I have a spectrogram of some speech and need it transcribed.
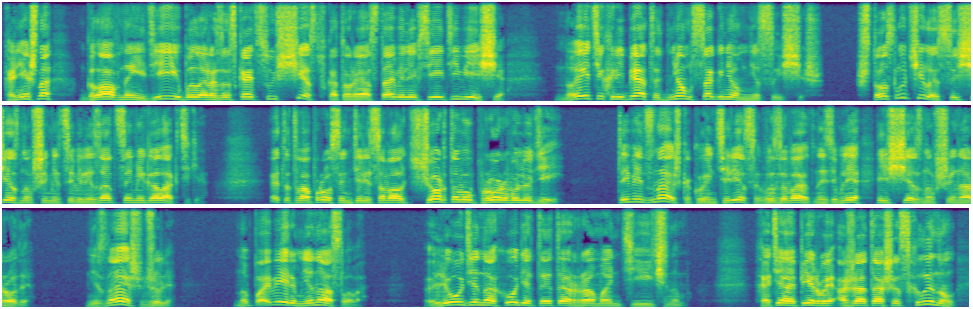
Конечно, главной идеей было разыскать существ, которые оставили все эти вещи, но этих ребят днем с огнем не сыщешь. Что случилось с исчезнувшими цивилизациями галактики? Этот вопрос интересовал чертову прорву людей. Ты ведь знаешь, какой интерес вызывают на Земле исчезнувшие народы. Не знаешь, Джули? Но поверь мне на слово. Люди находят это романтичным. Хотя первый ажиотаж и схлынул —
